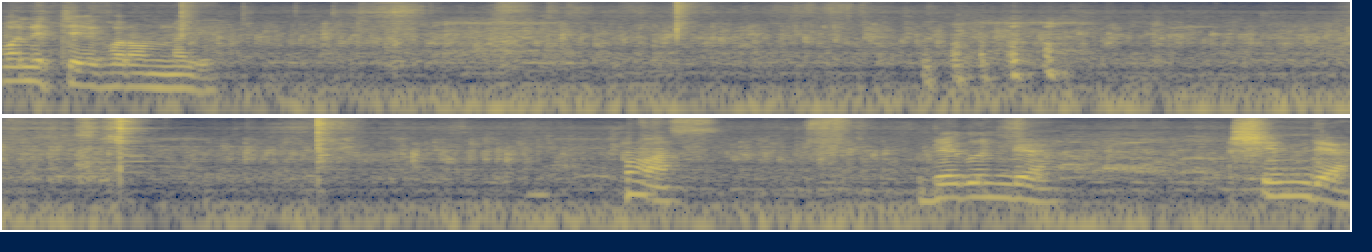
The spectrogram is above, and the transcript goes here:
মনের চেয়ে করণ লাগে। মাছ বেগুন দেয়া শিম দেয়া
